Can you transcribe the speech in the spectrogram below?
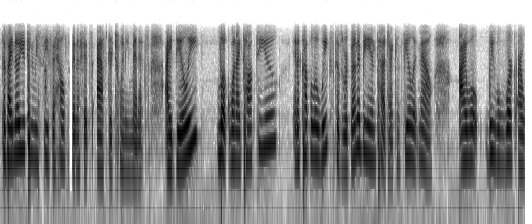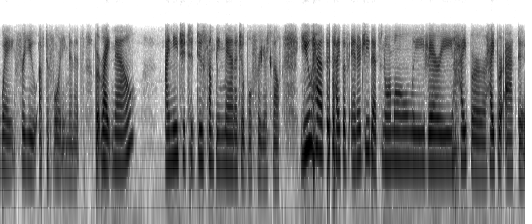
Because I know you can receive the health benefits after 20 minutes. Ideally, look, when I talk to you, in a couple of weeks because we're going to be in touch. I can feel it now. I will we will work our way for you up to 40 minutes. But right now, I need you to do something manageable for yourself. You have the type of energy that's normally very hyper, hyperactive.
